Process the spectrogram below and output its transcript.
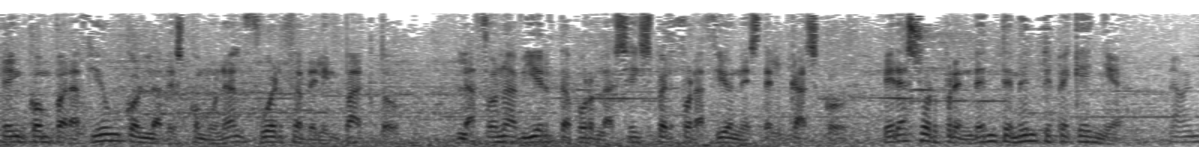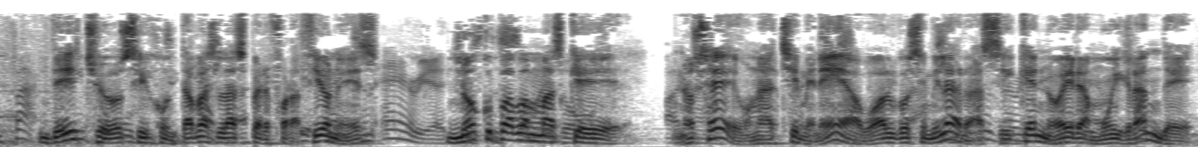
En comparación con la descomunal fuerza del impacto, la zona abierta por las seis perforaciones del casco era sorprendentemente pequeña. De hecho, si juntabas las perforaciones, no ocupaban más que, no sé, una chimenea o algo similar, así que no era muy grande.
